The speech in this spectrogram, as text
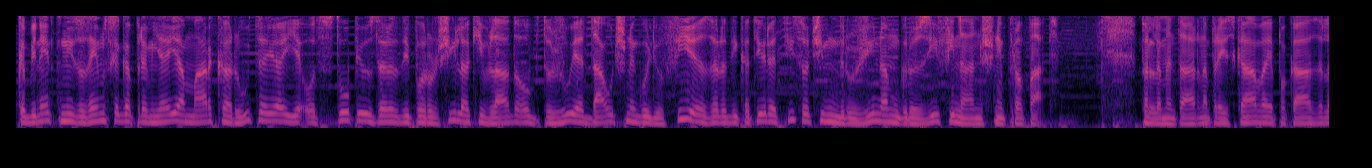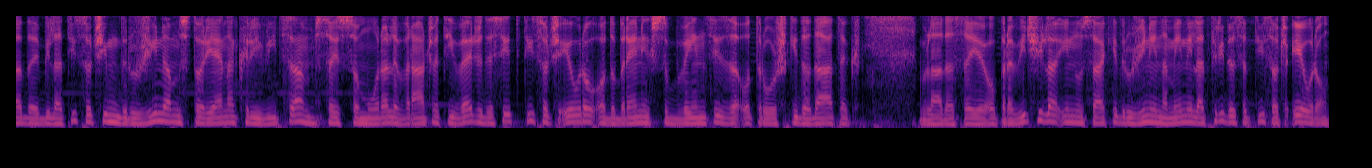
Kabinet nizozemskega premijeja Marka Ruteja je odstopil zaradi poročila, ki vlado obtožuje davčne goljufije, zaradi katere tisočim družinam grozi finančni propad. Parlamentarna preiskava je pokazala, da je bila tisočim družinam storjena krivica, saj so morale vračati več deset tisoč evrov odobrenih subvencij za otroški dodatek. Vlada se je opravičila in vsaki družini namenila 30 tisoč evrov.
